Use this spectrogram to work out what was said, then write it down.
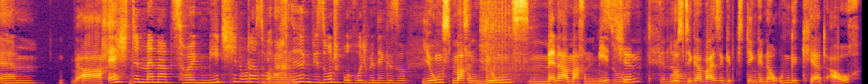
Ähm, Ach, echte Männer zeugen Mädchen oder so? Ach, irgendwie so ein Spruch, wo ich mir denke, so, Jungs machen Jungs, Männer machen Mädchen. So, genau. Lustigerweise gibt es den genau umgekehrt auch.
